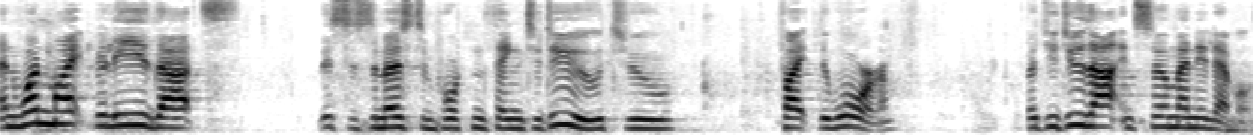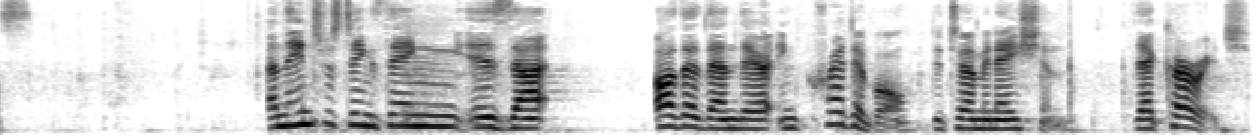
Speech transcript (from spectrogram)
And one might believe that this is the most important thing to do to fight the war. But you do that in so many levels. And the interesting thing is that other than their incredible determination, their courage,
